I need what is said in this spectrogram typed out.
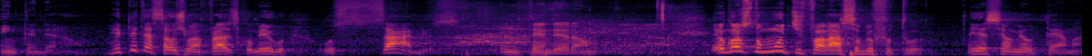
entenderão. Repita essa última frase comigo: os sábios entenderão. Eu gosto muito de falar sobre o futuro. Esse é o meu tema.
